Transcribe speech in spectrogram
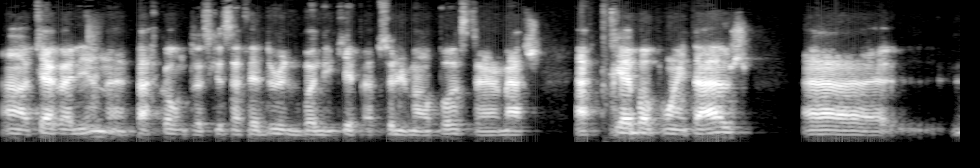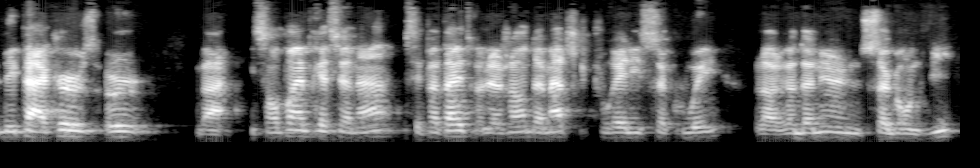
en Caroline. Par contre, est-ce que ça fait d'eux une bonne équipe? Absolument pas. C'était un match à très bas pointage. Euh, les Packers, eux, ben, ils ne sont pas impressionnants. C'est peut-être le genre de match qui pourrait les secouer, leur redonner une seconde vie.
